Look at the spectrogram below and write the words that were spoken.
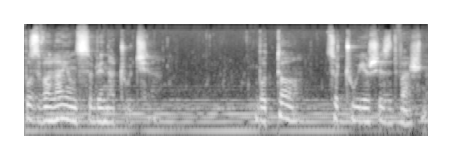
pozwalając sobie na czucie, bo to, co czujesz, jest ważne.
